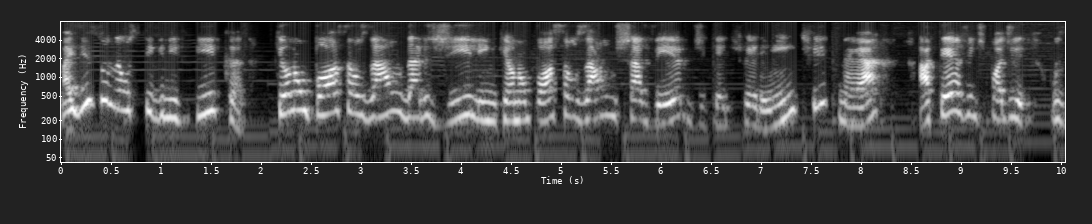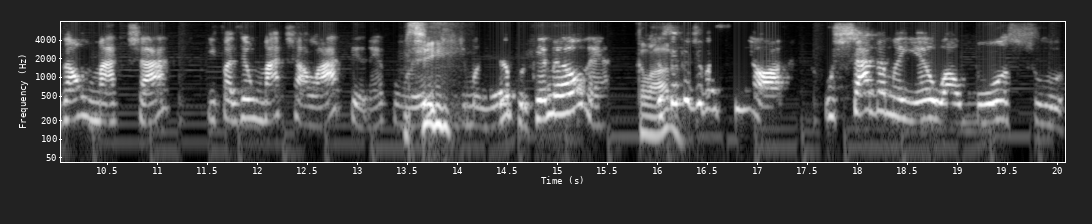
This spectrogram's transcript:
Mas isso não significa que eu não possa usar um Darjeeling, que eu não possa usar um chá verde, que é diferente, né? Até a gente pode usar um matcha e fazer um matcha latte, né? Com leite Sim. de manhã, por que não, né? Claro. Eu sempre digo assim, ó, o chá da manhã, o almoço,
